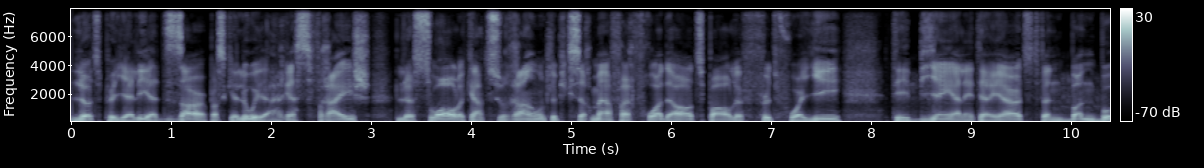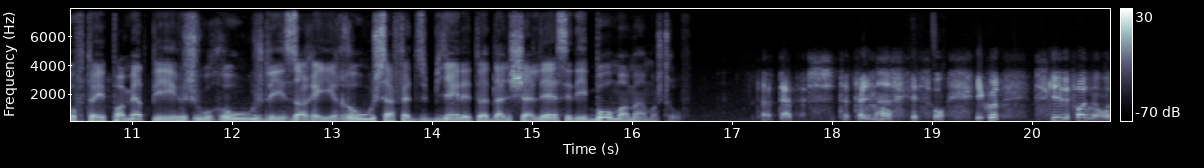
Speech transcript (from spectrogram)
Là, tu peux y aller à 10 heures parce que l'eau, elle reste fraîche. Le soir, quand tu rentres, puis qu'il se remet à faire froid dehors, tu pars le feu de foyer, t'es bien à l'intérieur, tu te fais une bonne bouffe, t'as les pommettes puis les joues rouges, les oreilles rouges, ça fait du bien d'être dans le chalet. C'est des beaux moments, moi, je trouve. T'as, tellement raison. Écoute, ce qui est le fun, on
